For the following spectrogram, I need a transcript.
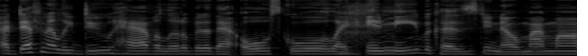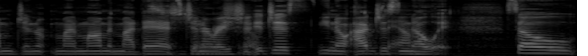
I definitely do have a little bit of that old school like in me because you know my mom, gener- my mom and my dad's generation. It just you know I just down. know it. So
